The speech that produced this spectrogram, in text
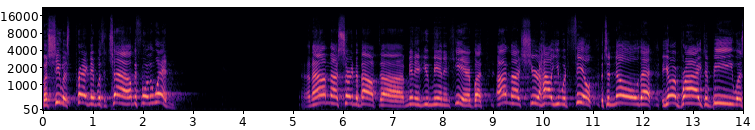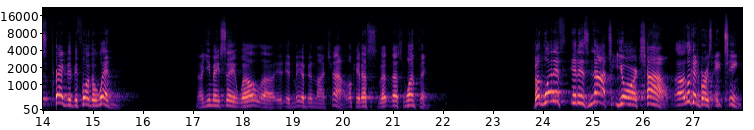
but she was pregnant with a child before the wedding. Now, I'm not certain about uh, many of you men in here, but I'm not sure how you would feel to know that your bride to be was pregnant before the wedding. Now, you may say, well, uh, it, it, may have been my child. Okay, that's, that, that's one thing. But what if it is not your child? Uh, look at verse 18.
